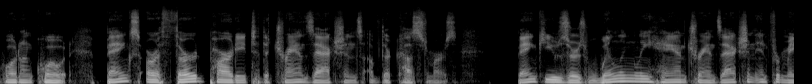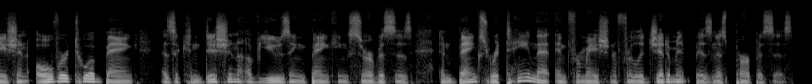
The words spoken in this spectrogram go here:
quote unquote, banks are a third party to the transactions of their customers. Bank users willingly hand transaction information over to a bank as a condition of using banking services, and banks retain that information for legitimate business purposes.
